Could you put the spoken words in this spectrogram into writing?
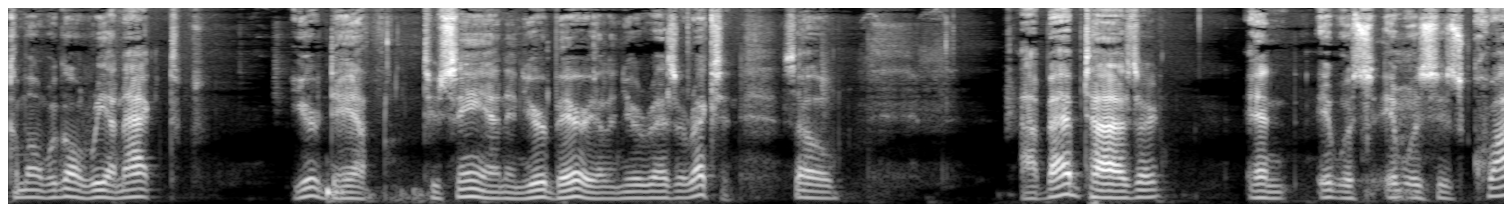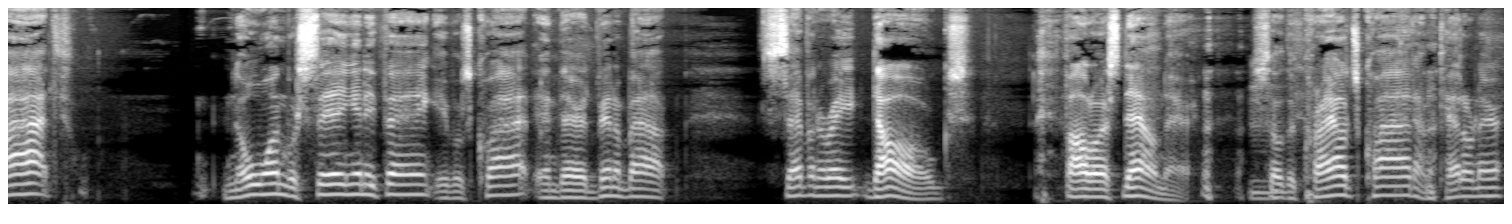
come on, we're going to reenact your death to sin and your burial and your resurrection. So I baptized her, and it was it was as quiet no one was saying anything. It was quiet, and there had been about seven or eight dogs follow us down there. so the crowd's quiet. I'm telling her,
